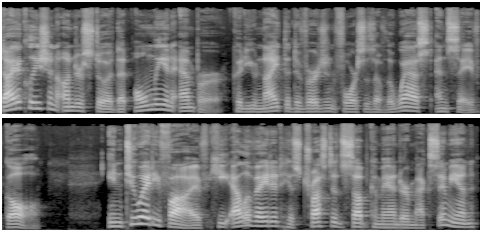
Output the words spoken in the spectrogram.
Diocletian understood that only an emperor could unite the divergent forces of the West and save Gaul. In 285, he elevated his trusted sub commander Maximian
